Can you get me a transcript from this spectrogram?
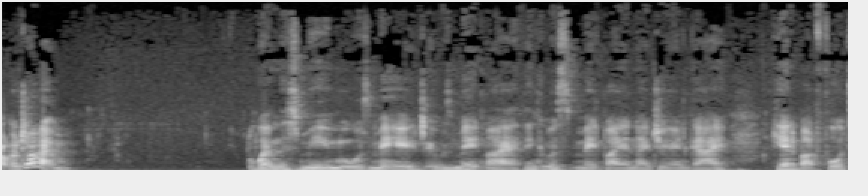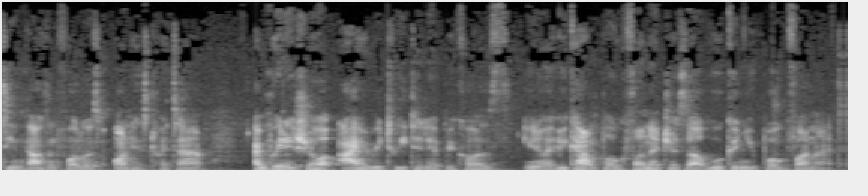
At the time, when this meme was made, it was made by, I think it was made by a Nigerian guy. He had about 14,000 followers on his Twitter. I'm pretty sure I retweeted it because, you know, if you can't poke fun at yourself, who can you poke fun at?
